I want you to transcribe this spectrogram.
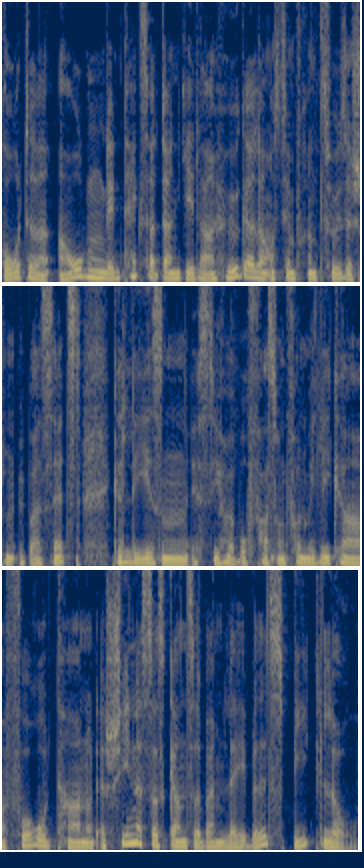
Rote Augen. Den Text hat Daniela Högerle aus dem Französischen übersetzt. Gelesen ist die Hörbuchfassung von Melika Forutan und erschienen ist das Ganze beim Label Speak Low.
